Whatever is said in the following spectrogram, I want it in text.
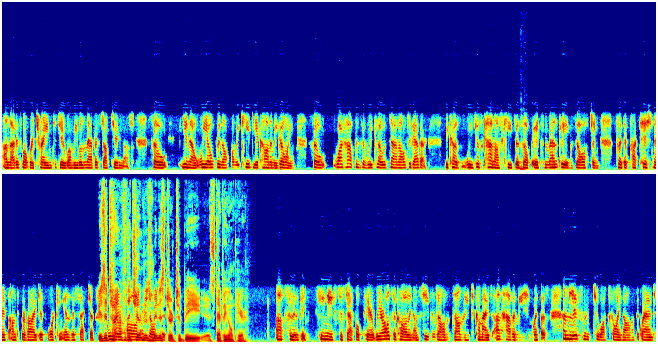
and that is what we're trained to do, and we will never stop doing that. So, you know, we open up and we keep the economy going. So, what happens if we close down altogether? Because we just cannot keep this up. It's mentally exhausting for the practitioners and the providers working in this sector. Is it We time for the children's exhausted. minister to be stepping up here? Absolutely. He needs to step up here. We are also calling on Stephen Donnelly to come out and have a meeting with us and listen to what's going on at the ground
